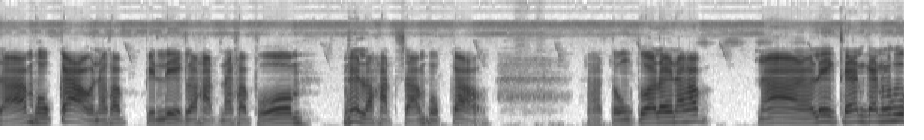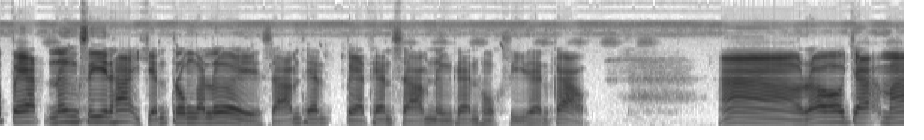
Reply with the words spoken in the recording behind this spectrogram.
สามหกเก้านะครับ เป็นเลขรหัสนะครับ ผมรหัสสามหกเก้า ตรงตัวเลยนะครับนะเลขแทนกันก็คือแปดหนึ่งสี่นะฮะเขียนตรงกันเลยสามแทนแปดแทนสามหนึ่งแทนหกสี่แทนเก้าอ่าเราจะมา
